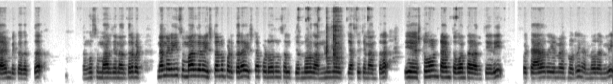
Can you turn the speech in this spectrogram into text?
ಟೈಮ್ ಬೇಕಾಗತ್ತ. ನಂಗೂ ಸುಮಾರ್ ಜನ ಅಂತಾರೆ ಬಟ್ ನನ್ನ ಅಡಿಗೆ ಸುಮಾರ್ ಜನ ಇಷ್ಟಾನು ಪಡ್ತಾರ ಇಷ್ಟ ಪಡೋರು ಸ್ವಲ್ಪ ಜನದೊಳಗೆ ಅನ್ನೋದು ಜಾಸ್ತಿ ಜನ ಅಂತಾರ ಎಷ್ಟೊಂದು ಟೈಮ್ ತಗೊಂತಾಳ ಅಂತೇಳಿ ಬಟ್ ಯಾರು ಏನಂತ ನೋಡ್ರಿ ಅನ್ನೋರಲ್ಲಿ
